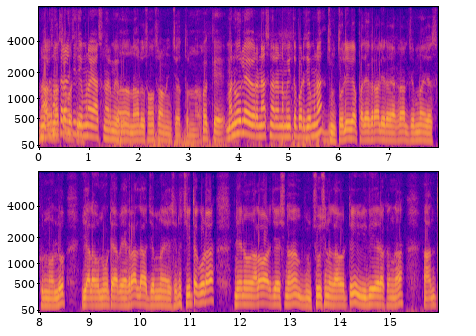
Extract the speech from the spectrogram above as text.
నాలుగు సంవత్సరాల నుంచి జమున వేస్తున్నారు మీరు? ఆ, నాలుగు సంవత్సరాల నుంచి వేస్తున్నా ఓకే. మన ఊర్లో ఎవరైనా వేస్తున్నారన్న మీతో పాటు జమున? జమ్- తొలిగా పది ఎకరాలు ఇరవై ఎకరాలు జమున వేసుకున్న వాళ్ళు ఇలా నూట యాభై ఎకరాల దాకా జమున వేసిన సీత కూడా నేను అలవాటు చేసిన చూసిన కాబట్టి ఇదే రకంగా అంత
